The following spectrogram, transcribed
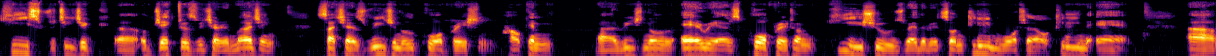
key strategic uh, objectives which are emerging, such as regional cooperation. How can uh, regional areas cooperate on key issues, whether it's on clean water or clean air, uh,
